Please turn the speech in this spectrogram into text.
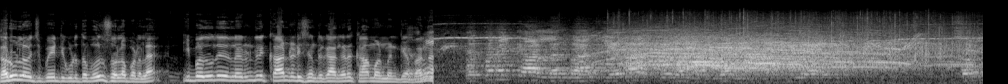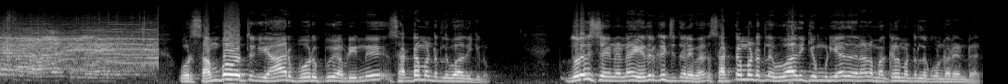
கரூரில் வச்சு பேட்டி கொடுத்த போது சொல்லப்படலை. இப்போ வந்து இதில் ரெண்டு கான்ட்ரடிக்ஷன் இருக்காங்கிறது காமன் மேன் கேட்பாங்க ஒரு சம்பவத்துக்கு யார் பொறுப்பு அப்படின்னு சட்டமன்றத்தில் விவாதிக்கணும். துரதிர்ஷ்டம் என்னன்னா எதிர்க்கட்சி தலைவர் சட்டமன்றத்தில் விவாதிக்க முடியாது அதனால மக்கள் மன்றத்தில் கொண்டு வரேன்றார்.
